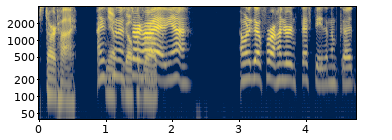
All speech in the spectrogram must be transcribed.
start high. I'm just Yep, gonna start for broke. high. Yeah, I want to go for 150. Then I'm good.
